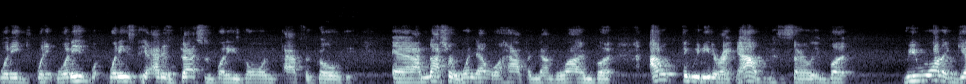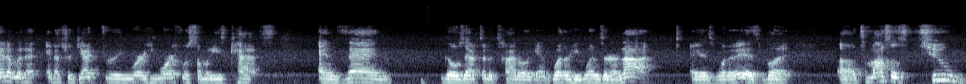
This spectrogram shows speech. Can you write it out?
when he when he, when he when he's at his best is when he's going after Goldie. And I'm not sure when that will happen down the line, but I don't think we need it right now necessarily. But we want to get him in a, in a trajectory where he works with some of these cats and then goes after the title again. Whether he wins it or not is what it is. But uh, Tommaso's too,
